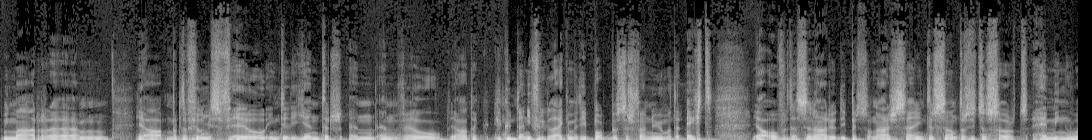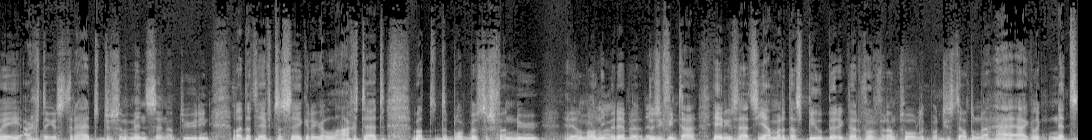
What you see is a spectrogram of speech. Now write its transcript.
maar, uh, ja, maar de film is veel intelligenter en, en veel... Ja, je kunt dat niet vergelijken met die blockbusters van nu, maar er echt ja, over dat scenario, die personages zijn interessant. Er zit een soort Hemingway-achtige strijd tussen mens en natuur in. dat heeft een zekere gelaagdheid, wat de blockbusters van nu helemaal niet meer hebben. Dus ik vind dat enerzijds jammer dat Spielberg daarvoor verantwoordelijk wordt gesteld, omdat hij eigenlijk net,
